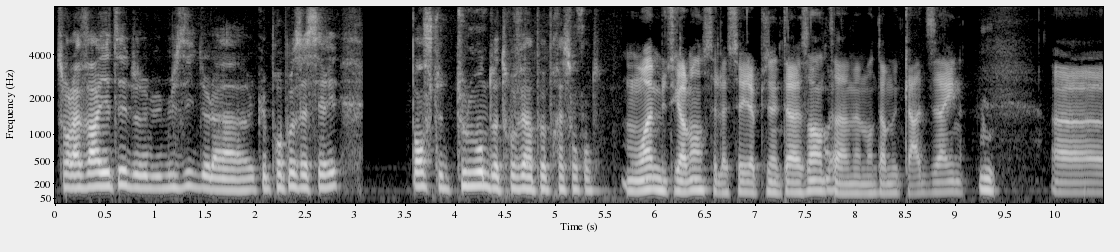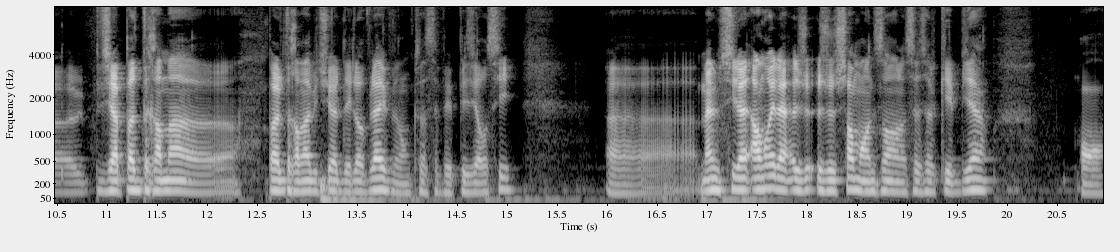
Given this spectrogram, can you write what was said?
sur la variété de musique de la... que propose la série, je pense que tout le monde doit trouver à peu près son compte. Moi, musicalement, c'est la série la plus intéressante, Ouais. euh, même en termes de car design. Mm. Euh, déjà, pas de drama, euh, pas le drama habituel des Love Live, donc ça, ça fait plaisir aussi. Euh, même si, la- en vrai, la- je, je en disant c'est celle qui est bien. Bon,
